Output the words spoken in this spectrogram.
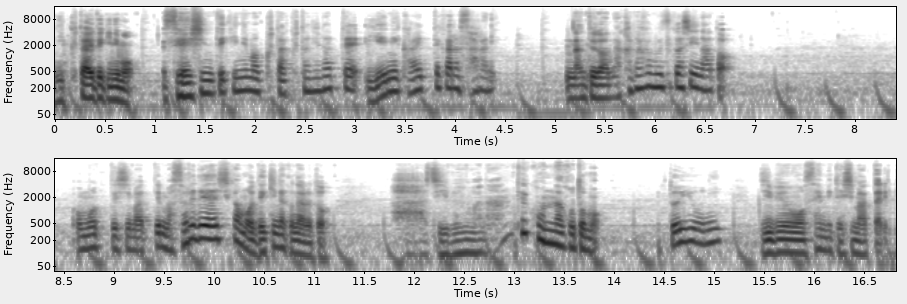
肉体的にも精神的にもくたくたになって家に帰ってからさらになんていうのはなかなか難しいなと思ってしまって、まあ、それでしかもできなくなると、はあ、自分はなんでこんなこともというように自分を責めてしまったり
